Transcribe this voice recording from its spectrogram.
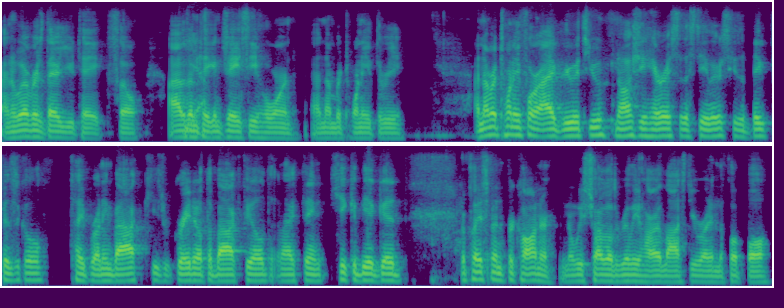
and whoever's there, you take. So I have them yeah. taking Jaycee Horn at number 23. At number 24, I agree with you. Najee Harris to the Steelers. He's a big physical type running back. He's great out the backfield, and I think he could be a good replacement for Conner. You know, we struggled really hard last year running the football,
